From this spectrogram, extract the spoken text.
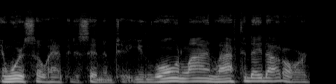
and we're so happy to send them to you. You can go online, lifetoday.org,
